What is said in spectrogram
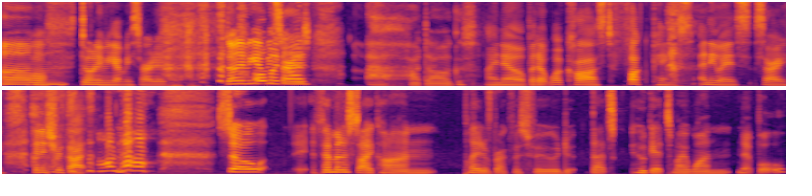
Oh, um don't even get me started. Don't even get Oh me started. gosh. Ah, hot dogs. I know, but at what cost? Fuck pinks. Anyways, sorry. Finish your thought. Oh no. So, eh, feminist icon, plate of breakfast food. That's who gets my one nipple.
